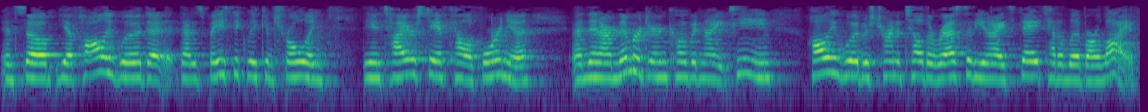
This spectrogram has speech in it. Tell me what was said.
And so you have Hollywood that, that is basically controlling the entire state of California. And then I remember during COVID-19, Hollywood was trying to tell the rest of the United States how to live our life.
